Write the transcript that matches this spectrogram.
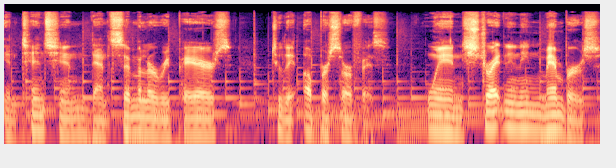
and tension than similar repairs to the upper surface. When straightening members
